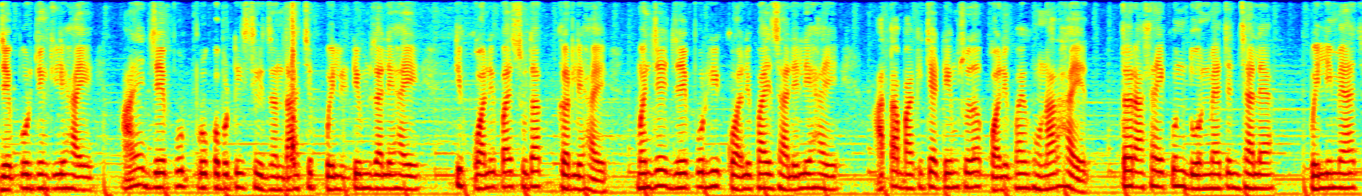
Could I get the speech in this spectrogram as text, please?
जयपूर जिंकली आहे आणि जयपूर प्रो कबड्डी सीझन दहाची पहिली टीम झाली आहे. ती क्वालिफायसुद्धा करली आहे. म्हणजे जयपूर ही क्वालिफाय झालेली आहे. आता बाकीच्या टीमसुद्धा क्वालिफाय होणार आहेत. तर अशा एकूण दोन मॅचेस झाल्या. पहिली मॅच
